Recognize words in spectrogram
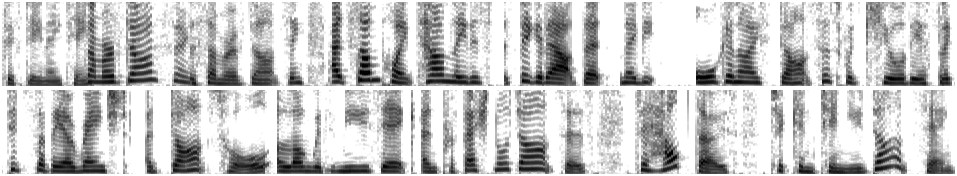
1518 Summer of dancing. the summer of dancing. At some point, town leaders figured out that maybe organized dancers would cure the afflicted, so they arranged a dance hall along with music and professional dancers to help those to continue dancing.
